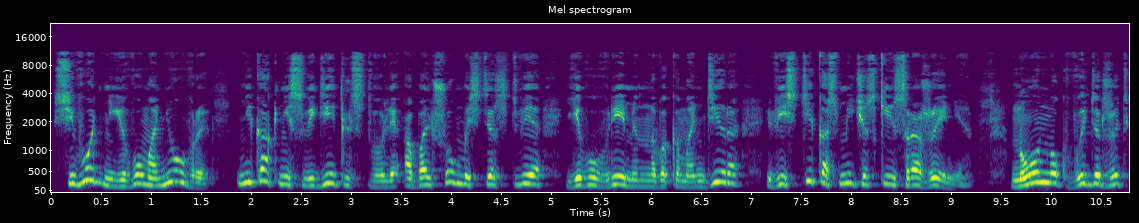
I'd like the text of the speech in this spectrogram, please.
Сегодня его маневры никак не свидетельствовали о большом мастерстве его временного командира вести космические сражения, но он мог выдержать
